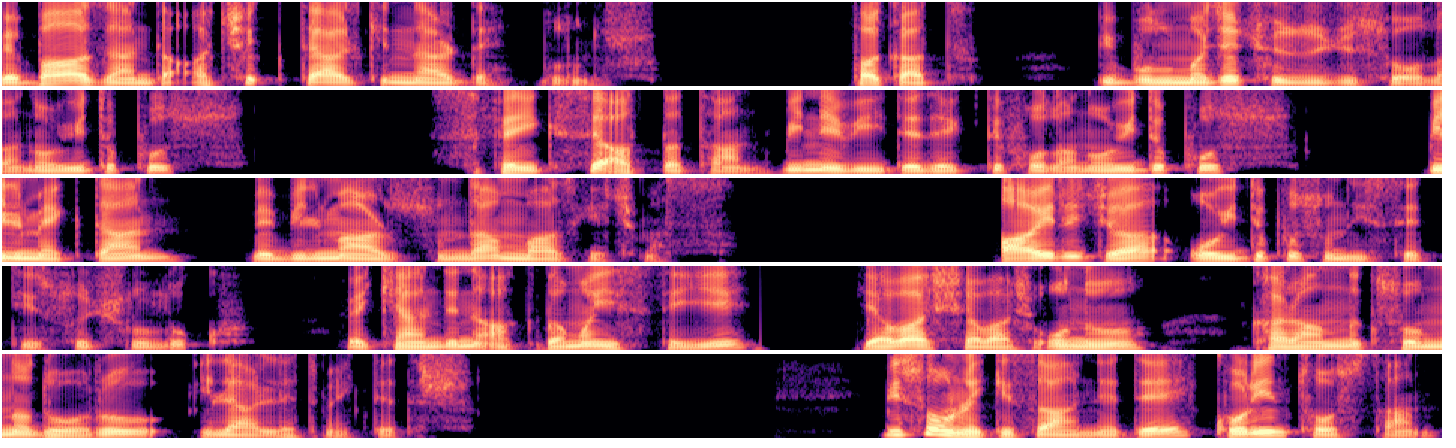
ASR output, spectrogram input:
ve bazen de açık telkinlerde bulunur. Fakat bir bulmaca çözücüsü olan Oidipus, Sphinx'i atlatan bir nevi dedektif olan Oidipus, bilmekten ve bilme arzusundan vazgeçmez. Ayrıca Oidipus'un hissettiği suçluluk ve kendini aklama isteği yavaş yavaş onu karanlık sonuna doğru ilerletmektedir. Bir sonraki sahnede Korintos'tan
